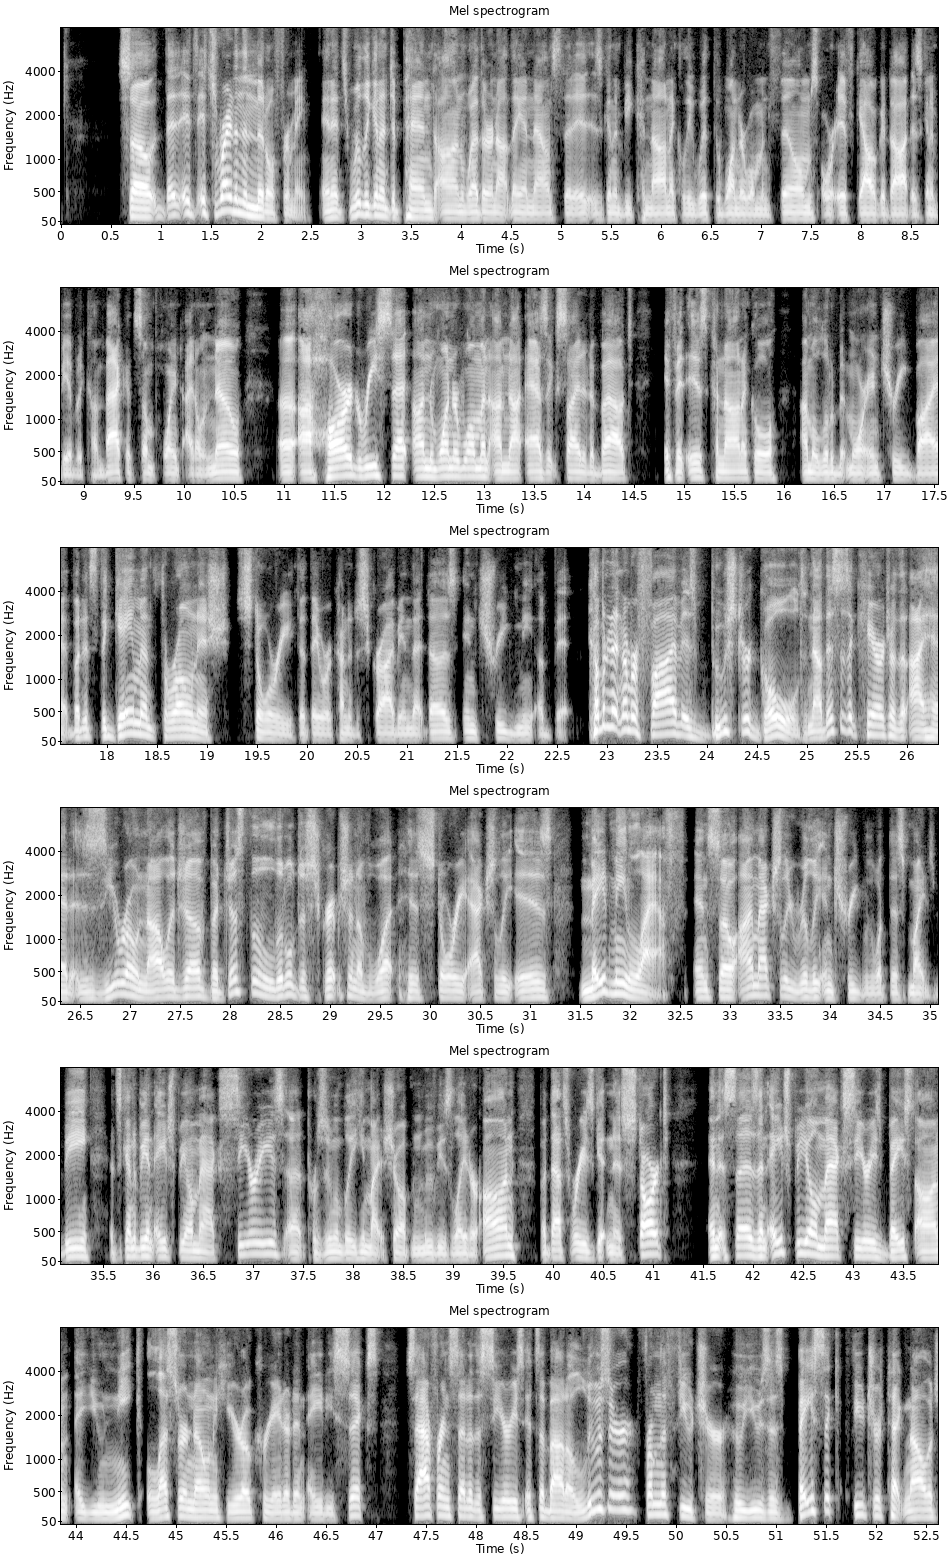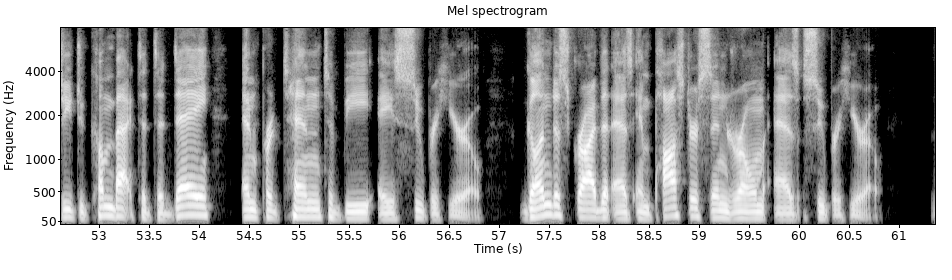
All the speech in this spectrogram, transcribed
So it's it's right in the middle for me, and it's really going to depend on whether or not they announce that it is going to be canonically with the Wonder Woman films, or if Gal Gadot is going to be able to come back at some point. I don't know. Uh, a hard reset on Wonder Woman, I'm not as excited about. If it is canonical, I'm a little bit more intrigued by it. But it's the Game of Thrones story that they were kind of describing that does intrigue me a bit. Coming in at number five is Booster Gold. Now, this is a character that I had zero knowledge of, but just the little description of what his story actually is made me laugh. And so I'm actually really intrigued with what this might be. It's going to be an HBO Max series. Uh, presumably, he might show up in movies later on, but that's where he's getting his start and it says an HBO Max series based on a unique, lesser known hero created in 86. Safran said of the series, it's about a loser from the future who uses basic future technology to come back to today and pretend to be a superhero. Gunn described it as imposter syndrome as superhero.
